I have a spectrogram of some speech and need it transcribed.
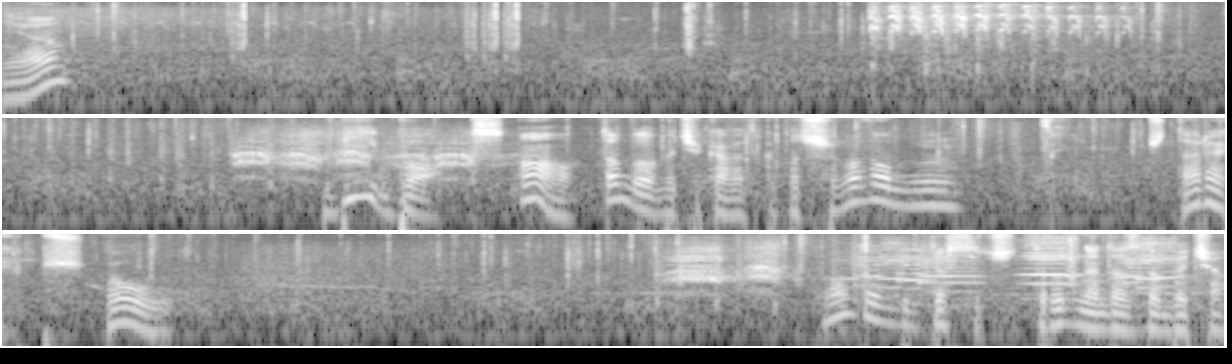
Nie. B-box. O, to byłoby ciekawe, tylko potrzebowałbym czterech pszczół. Mogło być dosyć trudne do zdobycia.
